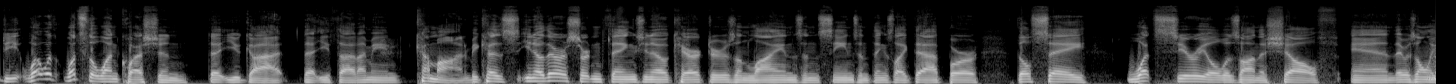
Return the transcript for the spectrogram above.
Do you, what was what's the one question that you got that you thought? I mean, come on, because you know there are certain things, you know, characters and lines and scenes and things like that, where they'll say what cereal was on the shelf and there was only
